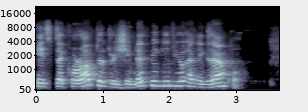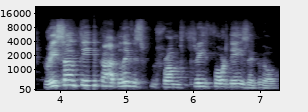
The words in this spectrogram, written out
It's a corrupted regime. Let me give you an example. Recently, I believe it's from three, four days ago,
